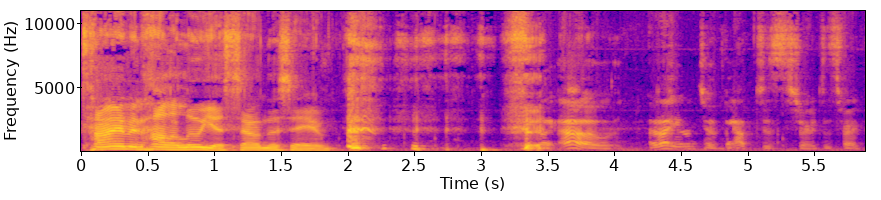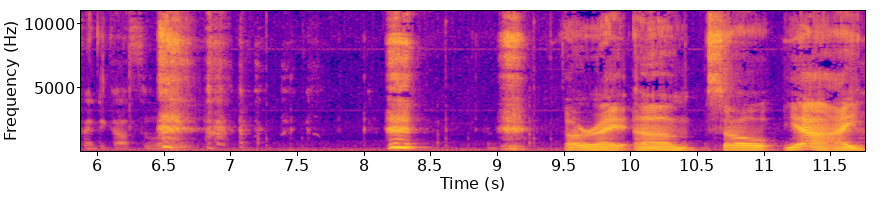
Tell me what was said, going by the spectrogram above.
time and hallelujah sound the same. like, oh, I thought you went to a Baptist church. It's very Pentecostal. All right. Um, so yeah, I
